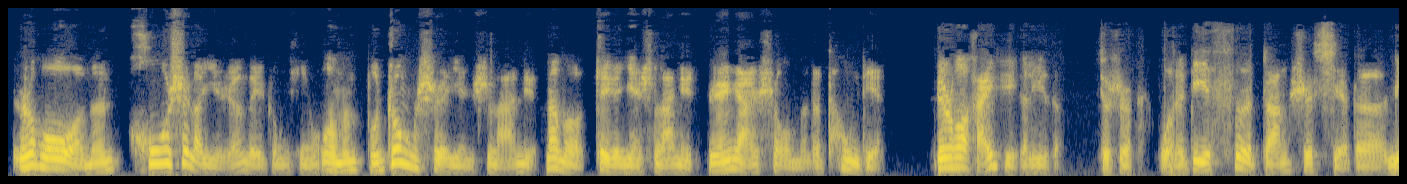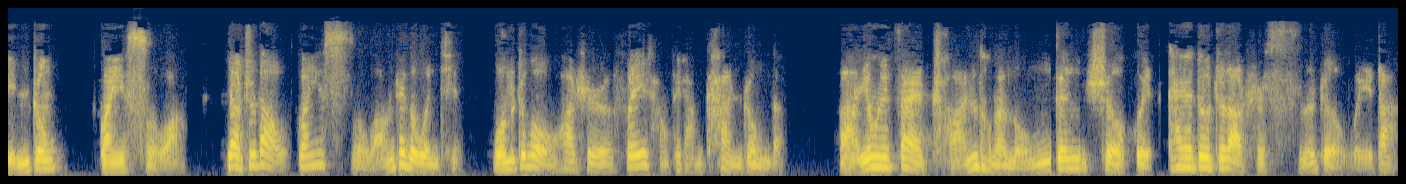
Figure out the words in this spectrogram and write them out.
如果我们忽视了以人为中心，我们不重视饮食男女，那么这个饮食男女仍然是我们的痛点。比如说，还举一个例子，就是我的第四章是写的临终，关于死亡。要知道，关于死亡这个问题，我们中国文化是非常非常看重的。啊，因为在传统的农耕社会，大家都知道是死者为大，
